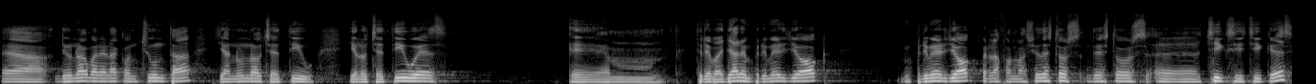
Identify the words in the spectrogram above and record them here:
eh, d'una manera conjunta i en un objectiu. I l'objectiu és eh, treballar en primer lloc en primer lloc per la formació d'estos eh, xics i xiques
